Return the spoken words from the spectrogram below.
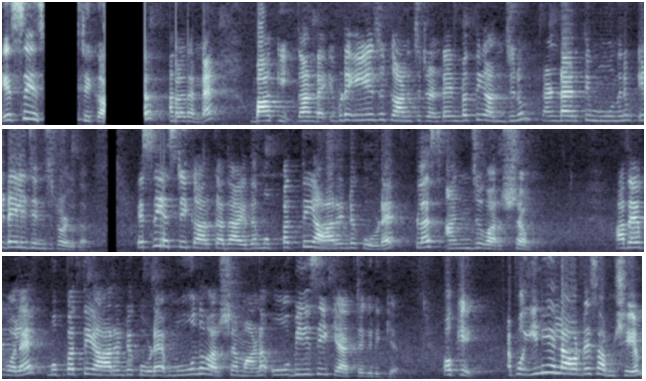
എസ് സി എസ് ടി അതുപോലെ തന്നെ ബാക്കി ഇതാണ്ട് ഇവിടെ ഏജ് കാണിച്ചിട്ടുണ്ട് എൺപത്തി അഞ്ചിനും രണ്ടായിരത്തി മൂന്നിനും ഇടയിൽ ജനിച്ചിട്ടുള്ളത് എസ് സി എസ് ടിക്കാർക്ക് അതായത് മുപ്പത്തി ആറിന്റെ കൂടെ പ്ലസ് അഞ്ച് വർഷം. അതേപോലെ മുപ്പത്തി ആറിന്റെ കൂടെ മൂന്ന് വർഷമാണ് ഒ ബി സി കാറ്റഗറിക്ക് ഓക്കെ അപ്പോൾ ഇനി എല്ലാവരുടെയും സംശയം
